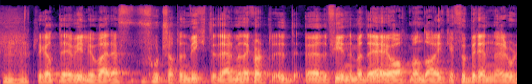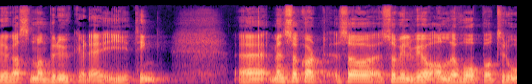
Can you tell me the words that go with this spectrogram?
Mm. Slik at det vil jo være fortsatt en viktig del. Men det, klart, det fine med det er jo at man da ikke forbrenner olje og gassen, man bruker det i ting. Eh, men så, klart, så, så, vil vi jo alle håpe og tro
